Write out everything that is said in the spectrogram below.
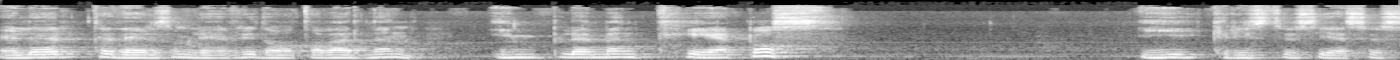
eller til dere som lever i dataverdenen, implementert oss i Kristus Jesus.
